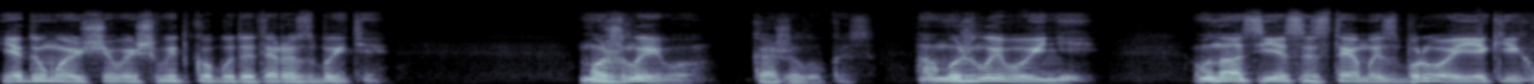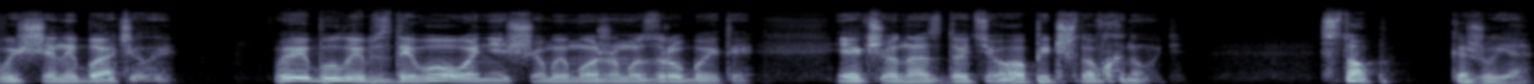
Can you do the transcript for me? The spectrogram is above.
Я думаю, що ви швидко будете розбиті. Можливо, каже Лукас, а можливо, і ні. У нас є системи зброї, яких ви ще не бачили. Ви були б здивовані, що ми можемо зробити, якщо нас до цього підштовхнуть. Стоп, кажу я.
